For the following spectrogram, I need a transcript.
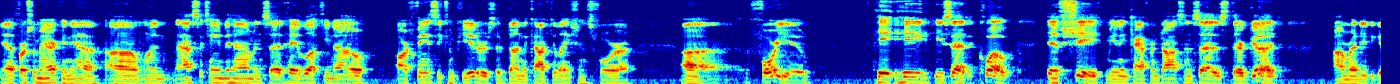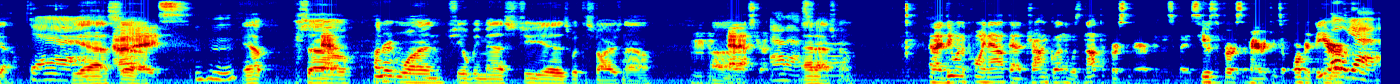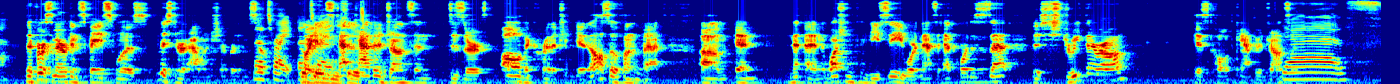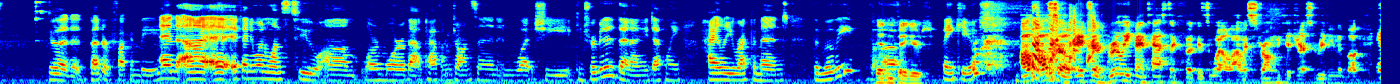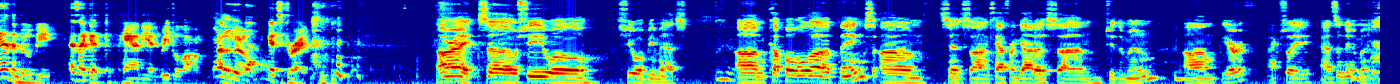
Yeah, first American. Yeah, um, when NASA came to him and said, "Hey, look, you know, our fancy computers have done the calculations for uh, for you," he he he said, "quote If she, meaning Katherine Johnson, says they're good, I'm ready to go." Yeah. Yeah. So Nice. hmm yep. So 101. She will be missed. She is with the stars now Mhm. Uh, At Astra. Ad Astra. at Astro. And I do want to point out that John Glenn was not the first American in space. He was the first American to orbit the Earth. Oh yeah, The first American in space was Mr. Alan Shepard himself. that's right. That's yeah. Is- right. Ca- Katherine Johnson deserves all the credit she can get. And also, fun Mhm. fact, um, in, in Washington, D.C., where NASA headquarters is at, the street they're on is called Katherine Johnson. Yes. Good. It better fucking be. And uh, if anyone wants to um, learn more about Katherine Johnson and what she contributed, then I definitely highly recommend the movie. Hidden Uh, Figures. thank you. Also, it's a really fantastic book as well. I would strongly suggest reading the book and the movie as like a companion read along. There I don't you know. go. It's great. All right, so she will she will be missed. Mhm. Um, couple uh, things um, since uh, Katherine got us um, to the moon, Mhm. um, the Earth actually has a new moon.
